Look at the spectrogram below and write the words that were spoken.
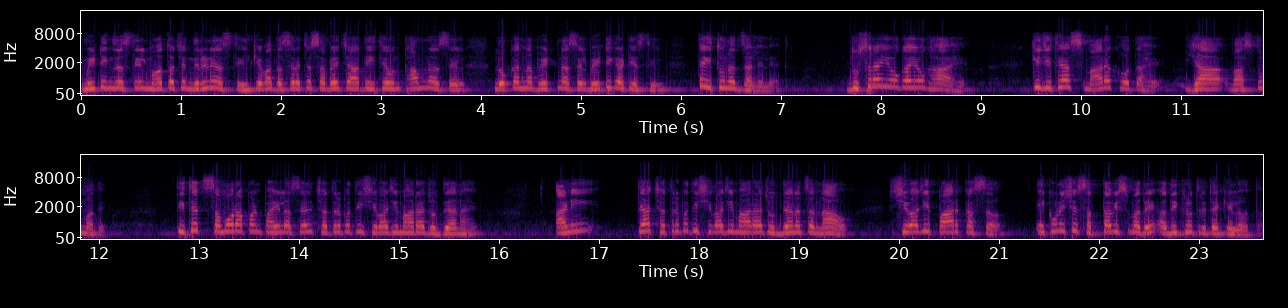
मीटिंग्ज असतील महत्त्वाचे निर्णय असतील किंवा दसऱ्याच्या सभेच्या आधी इथे येऊन थांबणं असेल लोकांना भेटणं असेल भेटीगाठी असतील ते इथूनच झालेले आहेत. दुसरा योगायोग हा आहे की जिथे हा स्मारक होत आहे ह्या वास्तूमध्ये तिथेच समोर आपण पाहिलं असेल छत्रपती शिवाजी महाराज उद्यान आहे. आणि त्या छत्रपती शिवाजी महाराज उद्यानाचं नाव शिवाजी पार्क असं एकोणीसशे सत्तावीसमध्ये अधिकृतरित्या केलं होतं.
